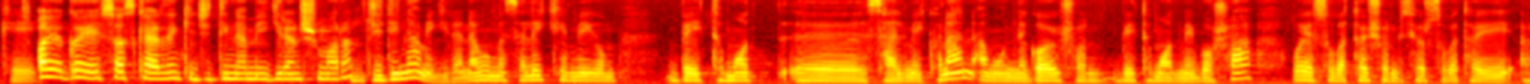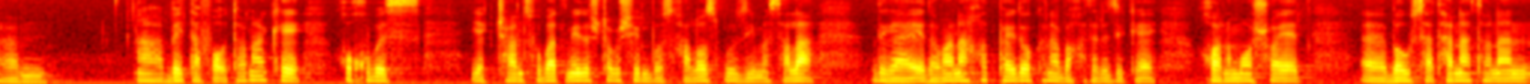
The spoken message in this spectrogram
که آیا گاهی احساس کردن که جدی نمی‌گیرن شما را؟ جدی نمی‌گیرن اما مسئله که میگم بیتماد سل می‌کنن اما نگاهشان بیتماد می‌باشه و یا صحبتهایشان بسیار صحبت های بیتفاوتانه که خب خوب است یک چند صحبت می داشته باشیم. باز خلاص بوزی مثلا دیگه ادامه نخواد پیدا کنه به خاطر اینکه خانم‌ها شاید به او سطح نتونن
